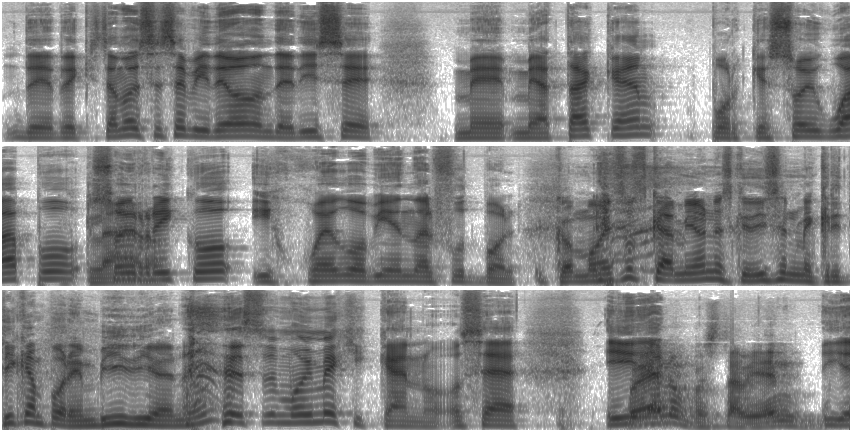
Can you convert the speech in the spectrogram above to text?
de, de Cristiano es ese video donde dice: Me, me atacan porque soy guapo, Claro. soy rico y juego bien al fútbol. Como esos camiones que dicen me critican por envidia, ¿no? es muy mexicano. O sea. Y, bueno, pues está bien. y-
